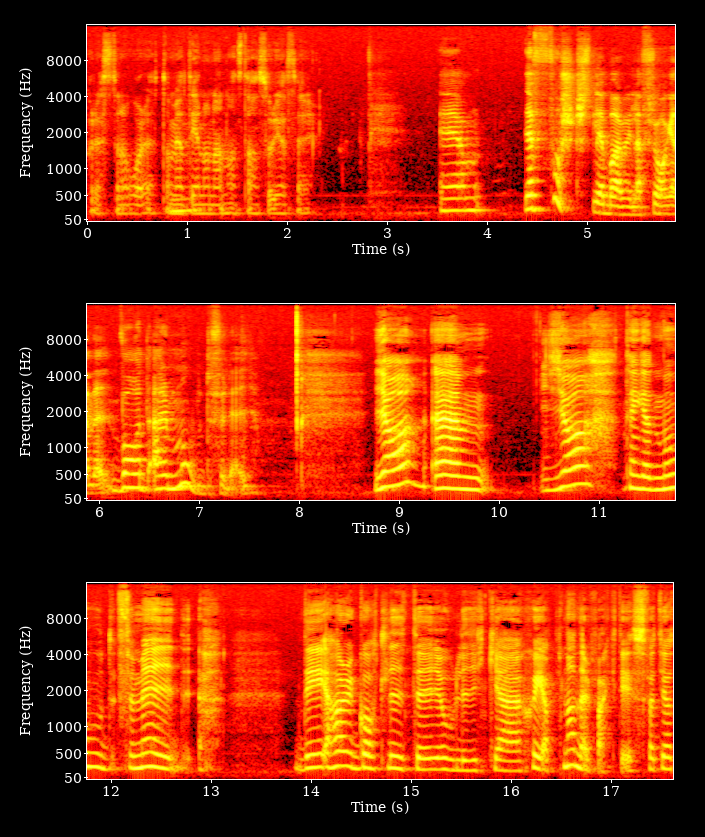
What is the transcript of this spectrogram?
på resten av året om jag inte är någon annanstans och reser. Ehm, ja, först skulle jag bara vilja fråga dig, vad är mod för dig? Ja, ehm, jag tänker att mod för mig, det har gått lite i olika skepnader faktiskt. För att jag,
